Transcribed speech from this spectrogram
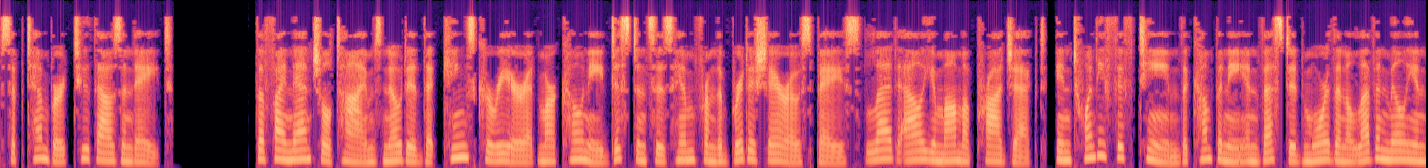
September 2008. The Financial Times noted that King's career at Marconi distances him from the British aerospace-led Al-Yamama project. In 2015 the company invested more than £11 million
